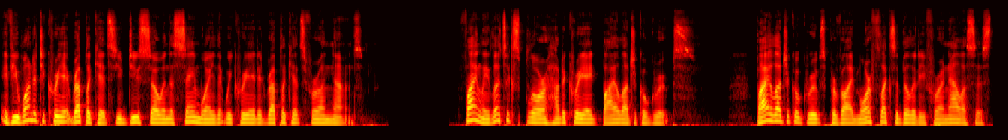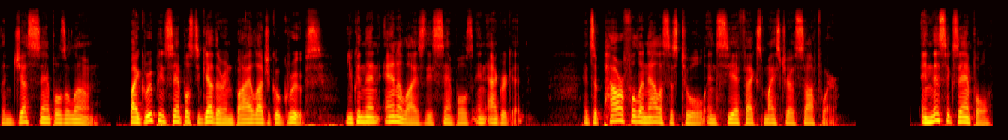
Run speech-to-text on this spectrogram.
If you wanted to create replicates, you'd do so in the same way that we created replicates for unknowns. Finally, let's explore how to create biological groups. Biological groups provide more flexibility for analysis than just samples alone. By grouping samples together in biological groups, you can then analyze these samples in aggregate. It's a powerful analysis tool in CFX Maestro software. In this example,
